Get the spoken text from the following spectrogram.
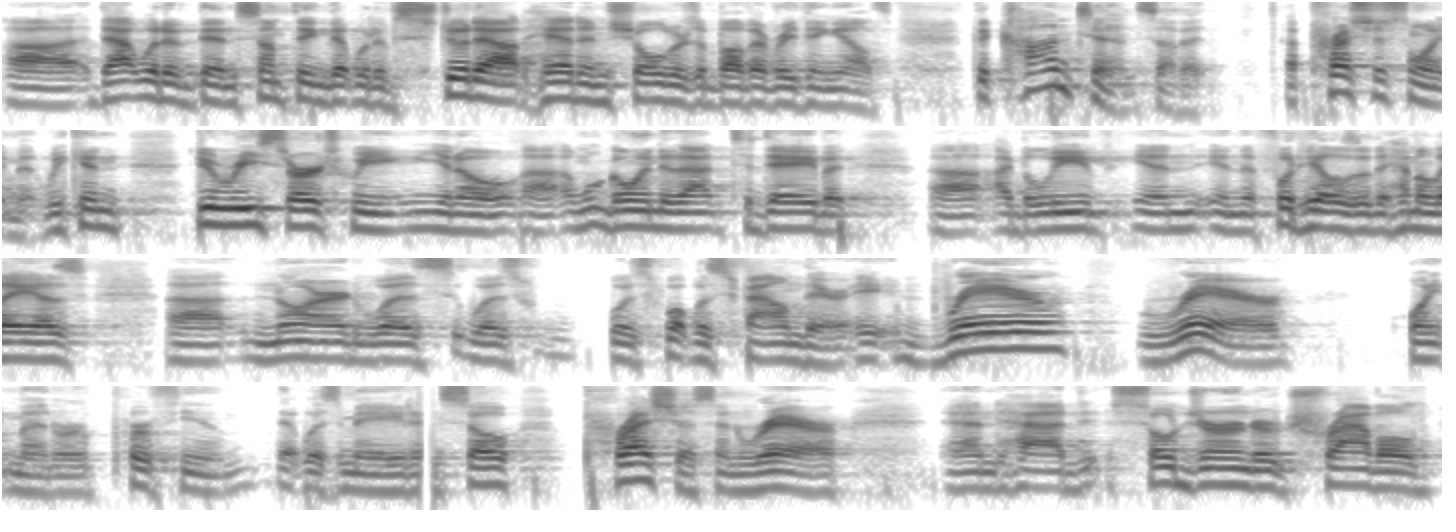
Uh, that would have been something that would have stood out head and shoulders above everything else the contents of it. A precious ointment. We can do research. We, you know, uh, I won't go into that today, but uh, I believe in, in the foothills of the Himalayas, uh, nard was, was, was what was found there. A rare, rare ointment or perfume that was made, and so precious and rare, and had sojourned or traveled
